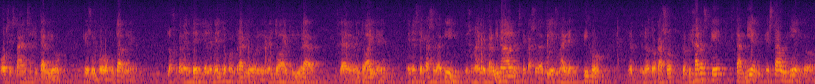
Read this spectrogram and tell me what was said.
o si está en Sagitario, que es un fuego mutable. Lógicamente, el elemento contrario, el elemento a equilibrar, o sea, el elemento aire, en este caso de aquí es un aire cardinal, en este caso de aquí es un aire fijo, en otro caso, pero fijaros que también está uniendo,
